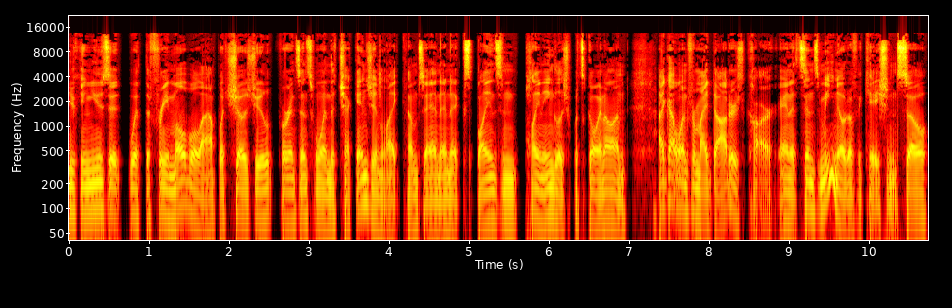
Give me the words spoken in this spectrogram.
You can use it with the free mobile app, which shows you, for instance, when the check engine light comes in and explains in plain English what's going on. I got one for my daughter's car and it sends me notifications. So,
